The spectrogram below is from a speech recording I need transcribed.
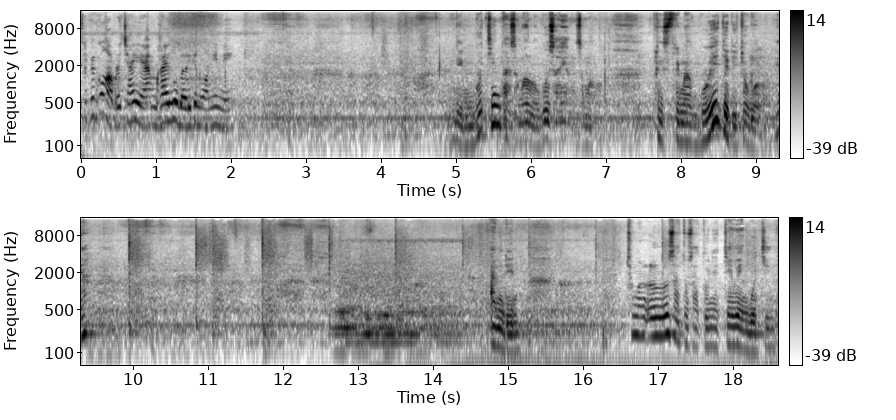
Tapi gue nggak percaya, makanya gue balikin uang ini. Din, gue cinta sama lo, gue sayang sama lo. Please terima gue jadi cowok lo, ya. Andin, cuman lu satu-satunya cewek yang gue cinta.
